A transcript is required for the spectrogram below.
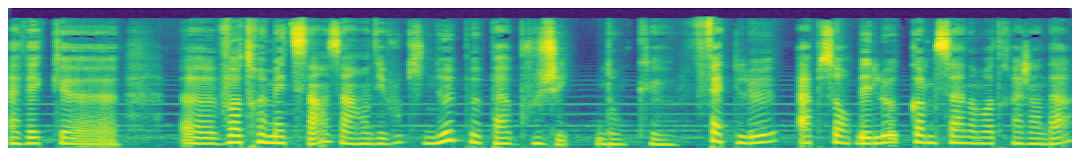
avec euh, euh, votre médecin. C'est un rendez-vous qui ne peut pas bouger. Donc faites-le, absorbez-le comme ça dans votre agenda.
